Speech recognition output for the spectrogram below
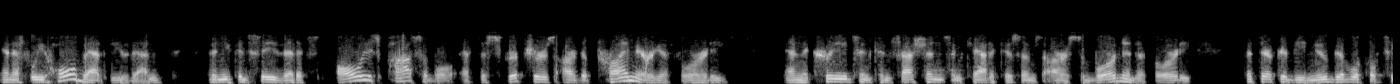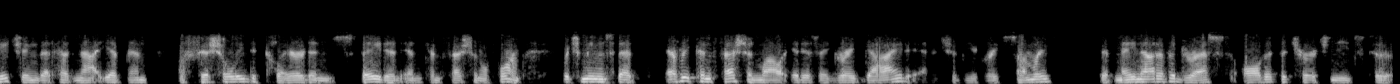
And if we hold that view, then, then you can see that it's always possible if the scriptures are the primary authority and the creeds and confessions and catechisms are subordinate authority, that there could be new biblical teaching that had not yet been officially declared and stated in confessional form, which means that every confession, while it is a great guide and it should be a great summary, it may not have addressed all that the church needs to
